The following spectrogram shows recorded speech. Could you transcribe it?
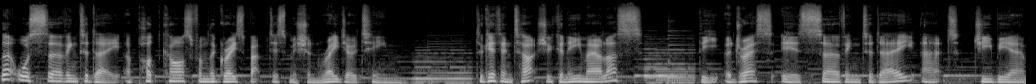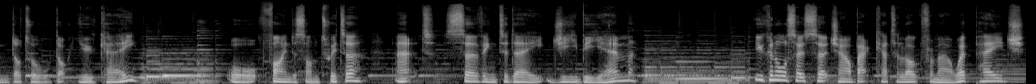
That was Serving Today, a podcast from the Grace Baptist Mission radio team. To get in touch, you can email us. The address is servingtoday at gbm.org.uk or find us on Twitter at servingtodaygBM. You can also search our back catalogue from our webpage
